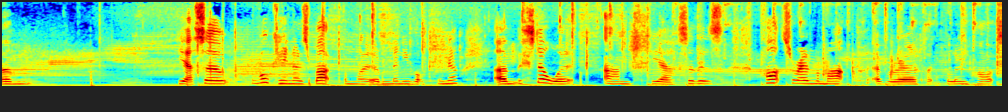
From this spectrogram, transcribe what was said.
Um, yeah, so the volcano's back and my mini volcano. Um, they still work, and yeah, so there's hearts around the map everywhere, like balloon hearts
